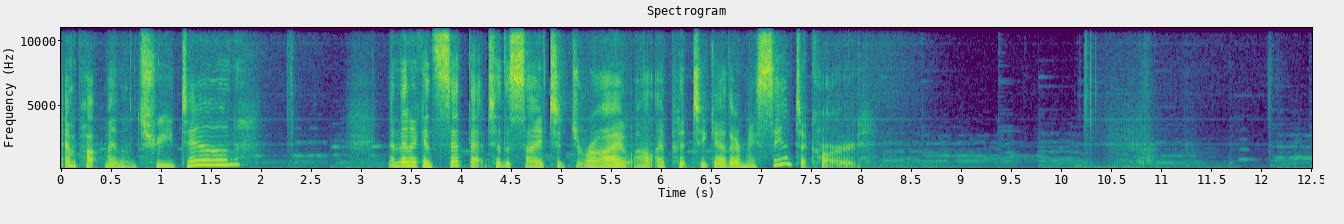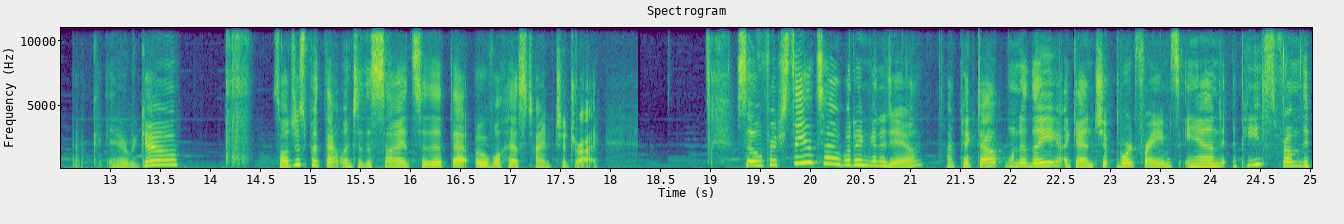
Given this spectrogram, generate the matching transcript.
and pop my little tree down. And then I can set that to the side to dry while I put together my Santa card. Okay, there we go. So I'll just put that one to the side so that that oval has time to dry. So for Santa, what I'm going to do, I picked out one of the, again, chipboard frames and a piece from the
